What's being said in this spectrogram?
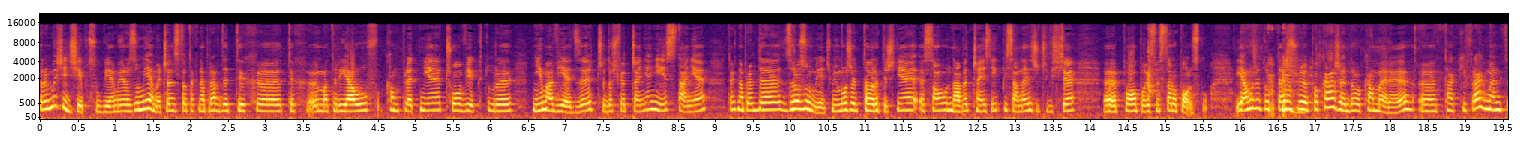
którym my się dzisiaj posługujemy i rozumiemy. Często tak naprawdę tych, e, tych materiałów kompletnie człowiek, który nie ma wiedzy czy doświadczenia, nie jest w stanie tak naprawdę zrozumieć, mimo że teoretycznie są nawet część z nich pisane jest rzeczywiście e, po powiedzmy staropolsku. Ja może tu też pokażę do kamery e, taki fragment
